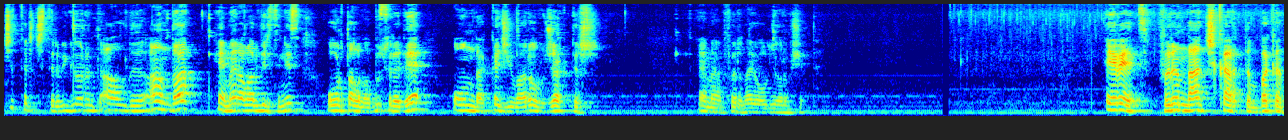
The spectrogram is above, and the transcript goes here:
çıtır çıtır bir görüntü aldığı anda hemen alabilirsiniz. Ortalama bu sürede 10 dakika civarı olacaktır. Hemen fırına yolluyorum şimdi. Evet fırından çıkarttım bakın.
